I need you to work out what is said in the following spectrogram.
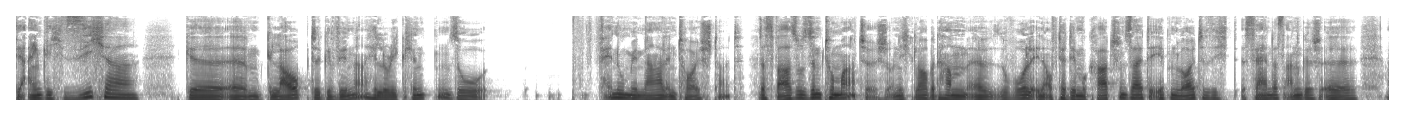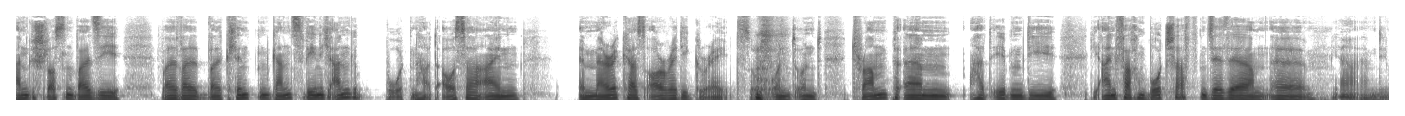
der eigentlich sicher geglaubte ähm, Gewinner, Hillary Clinton, so phänomenal enttäuscht hat. Das war so symptomatisch und ich glaube, da haben äh, sowohl in, auf der demokratischen Seite eben Leute sich Sanders ange, äh, angeschlossen, weil sie, weil, weil, weil Clinton ganz wenig angeboten hat, außer ein America's already great. So. Und, und Trump ähm, hat eben die, die einfachen Botschaften sehr, sehr, äh, ja, die,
